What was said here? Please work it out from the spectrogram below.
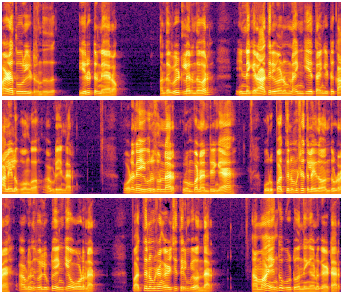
மழை தூரிக்கிட்டு இருந்தது. இருட்டு நேரம். அந்த வீட்டில் இருந்தவர் இன்றைக்கி ராத்திரி வேணும்னா இங்கேயே தங்கிட்டு காலையில் போங்க அப்படின்னார். உடனே இவர் சொன்னார் ரொம்ப நன்றிங்க. ஒரு பத்து நிமிஷத்தில் இதை வந்துவிடுறேன் அப்படின்னு சொல்லிவிட்டு எங்கேயோ ஓடினார். பத்து நிமிஷம் கழித்து திரும்பி வந்தார். ஆமாம் எங்கே போயிட்டு வந்தீங்கன்னு கேட்டார்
